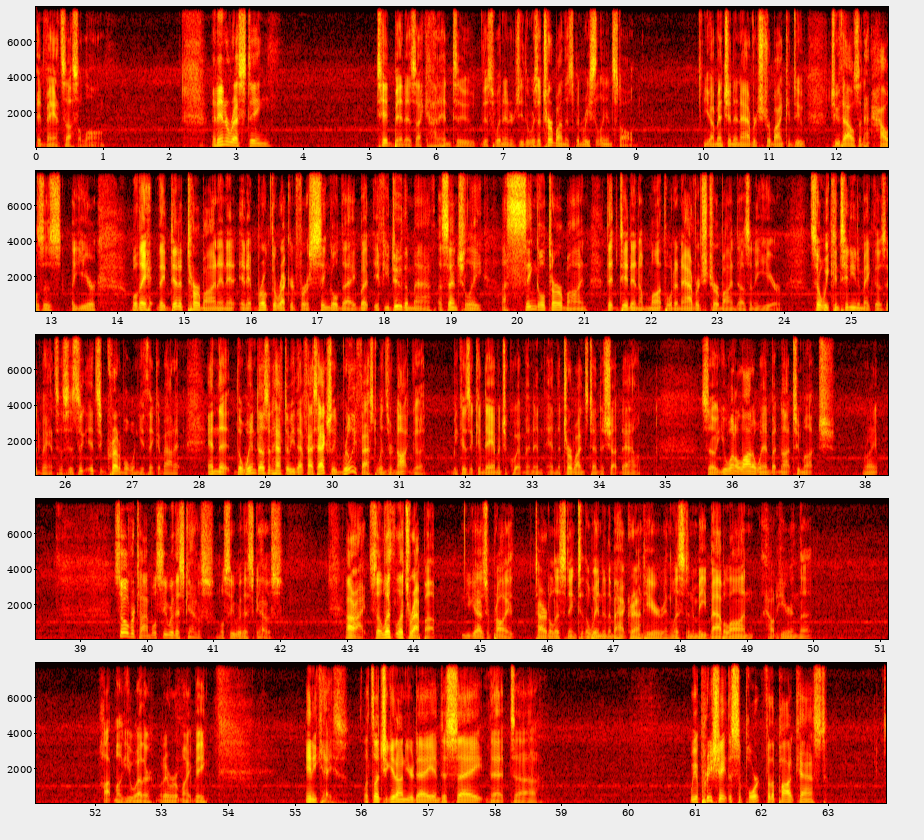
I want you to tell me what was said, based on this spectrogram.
advance us along. An interesting tidbit as I got into this wind energy, there was a turbine that's been recently installed I mentioned an average turbine could do 2,000 houses a year. Well, they they did a turbine and it and it broke the record for a single day. But if you do the math, essentially a single turbine that did in a month what an average turbine does in a year. So we continue to make those advances. It's it's incredible when you think about it. And the the wind doesn't have to be that fast. Actually, really fast winds are not good because it can damage equipment and, and the turbines tend to shut down. So you want a lot of wind, but not too much, right? So over time, we'll see where this goes. We'll see where this goes. All right, so let's let's wrap up. You guys are probably tired of listening to the wind in the background here and listening to me Babylon out here in the hot, muggy weather, whatever it might be. Any case, let's let you get on your day and just say that uh, we appreciate the support for the podcast.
